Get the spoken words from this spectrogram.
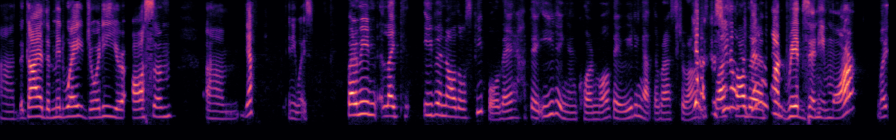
Uh, the guy at the Midway, Jordy, you're awesome. Um, yeah. Anyways, but I mean, like even all those people, they they're eating in Cornwall. They're eating at the restaurant. Yeah, because you know they don't want ribs anymore. Like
